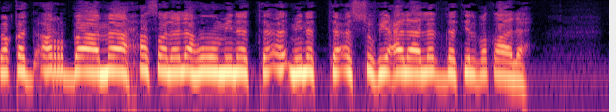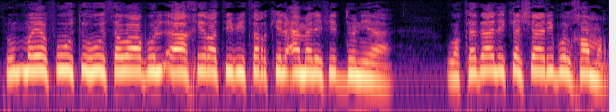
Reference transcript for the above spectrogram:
فقد أربى ما حصل له من من التأسف على لذة البطالة ثم يفوته ثواب الآخرة بترك العمل في الدنيا وكذلك شارب الخمر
